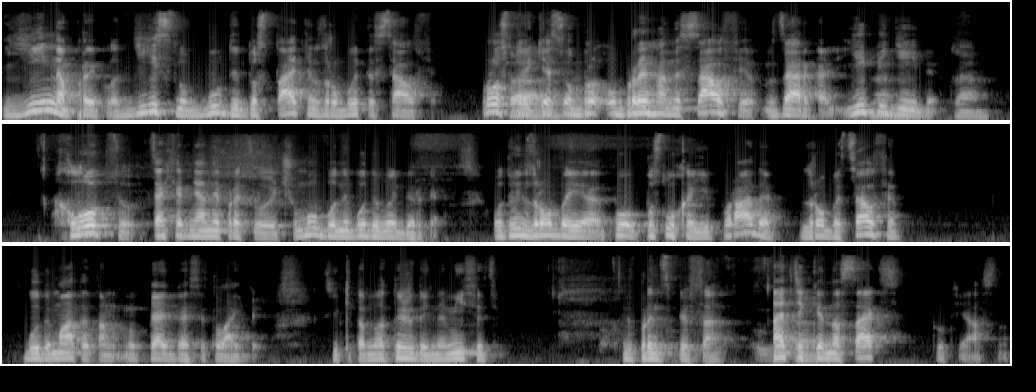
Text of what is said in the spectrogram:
їй, наприклад, дійсно буде достатньо зробити селфі. Просто Так. якесь обр- обригане селфі в дзеркалі, їй Так. підійде. Так. Хлопцю ця херня не працює. Чому? Бо не буде вибірки. От він зробить, послухає її поради, зробить селфі, буде мати там ну, 5-10 лайків. Скільки там на тиждень, на місяць. І, в принципі, все. Натяки Так. на секс, тут ясно.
